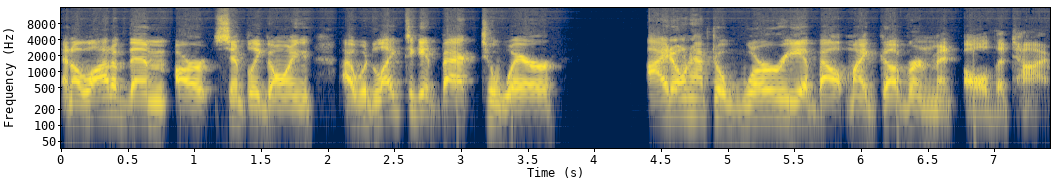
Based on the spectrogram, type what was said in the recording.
And a lot of them are simply going, I would like to get back to where I don't have to worry about my government all the time.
